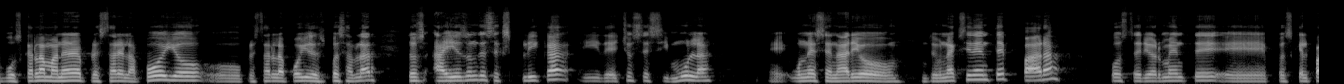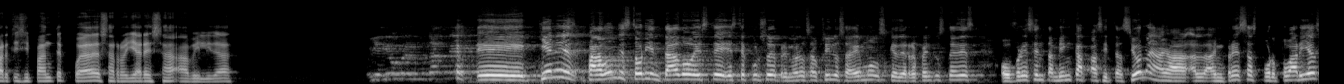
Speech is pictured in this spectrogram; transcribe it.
buscar la manera de prestar el apoyo o prestar el apoyo y después hablar. Entonces ahí es donde se explica y de hecho se simula eh, un escenario de un accidente para posteriormente eh, pues que el participante pueda desarrollar esa habilidad. Oye, eh, ¿quién es, ¿para dónde está orientado este, este curso de primeros auxilios? Sabemos que de repente ustedes ofrecen también capacitación a empresas portuarias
